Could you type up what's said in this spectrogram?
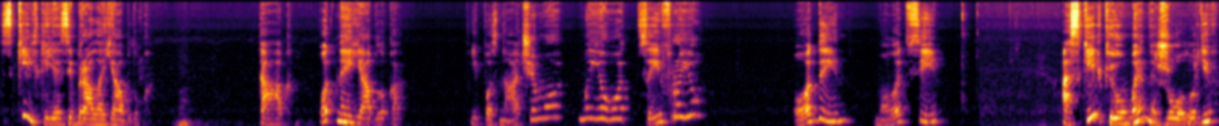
Скільки я зібрала яблук? Так, одне яблуко. І позначимо ми його цифрою один. Молодці. А скільки у мене жолудів?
